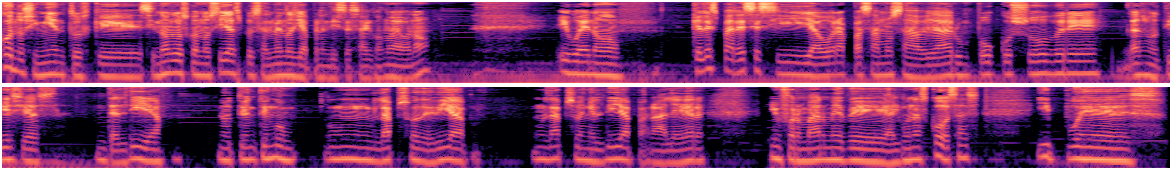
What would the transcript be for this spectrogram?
conocimientos que si no los conocías, pues al menos ya aprendiste algo nuevo, ¿no? Y bueno, ¿qué les parece si ahora pasamos a hablar un poco sobre las noticias del día? No tengo un lapso de día, un lapso en el día para leer informarme de algunas cosas y pues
